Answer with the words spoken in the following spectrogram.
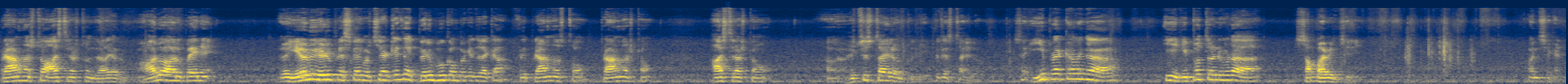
ప్రాణ నష్టం ఆస్తి నష్టం జరగదు. ఆరు ఆరు పైనే. ఏడు ఏడు ప్లస్ కనుక వచ్చినట్లయితే పెరు పెను భూకంపం కింద లెక్క అది ప్రాణ నష్టం ప్రాణ నష్టం ఆస్తి నష్టం హెచ్చు స్థాయిలో ఉంటుంది ప్రతి స్థాయిలో. సో ఈ ప్రకారంగా ఈ విపత్తులను కూడా సంభవించింది. వన్ సెకండ్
